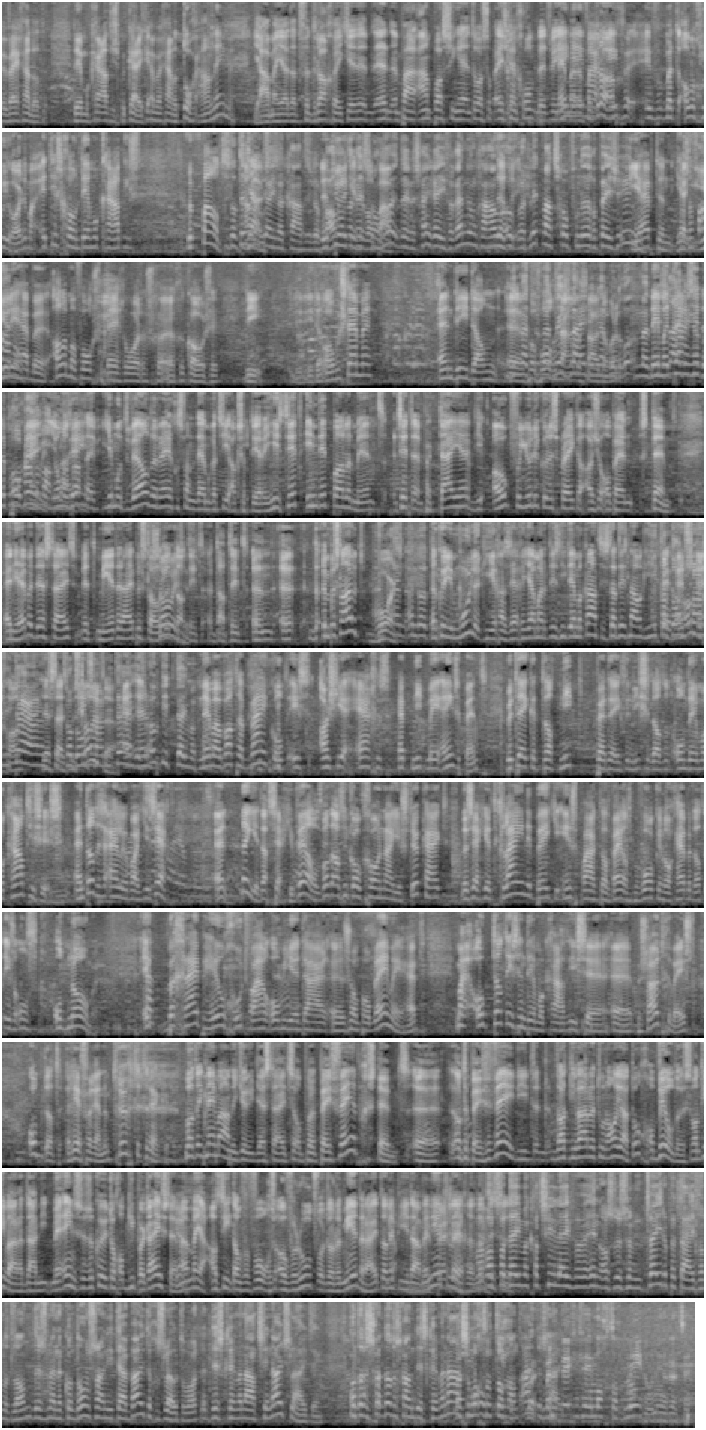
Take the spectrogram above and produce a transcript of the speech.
wij gaan dat democratisch bekijken en wij gaan het toch aannemen. Ja, maar ja, dat verdrag, weet je, en een paar aanpassingen en toen was er opeens geen grondwet meer, Nee, maar nee, een maar verdrag. even, even met alle goede orde. Maar het is gewoon democratisch bepaald. Dat is Juist. ook democratisch bepaald. Natuurlijk want is er het bepaald. nooit- Er is geen referendum gehouden Dat- over het lidmaatschap van de Europese Unie. Je hebt een, jullie hebben allemaal volksvertegenwoordigers ge- gekozen die, die, die erover stemmen. En die dan eh, met- met vervolgens daar een misleiding besluit en over bedro- met Nee, maar daar zit het probleem. aan wacht Jongens, wacht even. Je moet wel de regels van de democratie accepteren. Hier zit in dit parlement zitten partijen die ook voor jullie kunnen spreken als je op hen stemt. En die hebben destijds met meerderheid besloten dat het. dit, dat dit een, eh, een besluit wordt. en- en dat- Dan kun je moeilijk hier gaan zeggen, ja, maar het is niet democratisch. Dat is namelijk hier tegen ook gewoon destijds besloten. is ook niet democratisch. Nee, maar wat erbij komt is, als je ergens het niet mee eens bent, betekent dat niet per definitie dat het ondemocratisch is. En dat is eigenlijk wat je zegt. En nee, dat zeg je wel. Want als ik ook gewoon naar je stuk kijk, dan zeg je het kleine beetje inspraak dat wij als bevolking nog hebben, dat is ons ontnomen. Ik begrijp heel goed waarom je daar eh, zo'n probleem mee hebt. Maar ook dat is een democratisch eh, eh, besluit geweest om dat referendum terug te trekken. Want ik neem aan dat jullie destijds op eh, PVV hebben gestemd. Eh, op de PVV, die, wat, die waren toen al ja toch op Wilders. Want die waren het daar niet mee eens. Dus dan kun je toch op die partij stemmen. Ja. Maar ja, als die dan vervolgens overruled wordt door de meerderheid... dan heb je je daarbij neer te leggen. Maar Dat wat is, voor democratie leveren we in als dus een tweede partij van het land, dus met een condom sanitair buitengesloten wordt, met discriminatie en uitsluiting? Want dat is, dat is gewoon discriminatie Maar ze mochten om toch, iemand uit te maar de sluiten. PVV mocht toch meedoen in Rutte 1?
